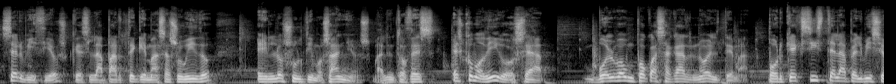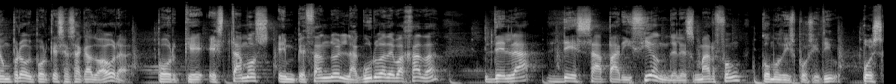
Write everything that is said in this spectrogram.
servicios, que es la parte que más ha subido en los últimos años, ¿vale? Entonces, es como digo, o sea, vuelvo un poco a sacar ¿no? el tema. ¿Por qué existe el Apple Vision Pro y por qué se ha sacado ahora? Porque estamos empezando en la curva de bajada de la desaparición del smartphone como dispositivo. Pues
